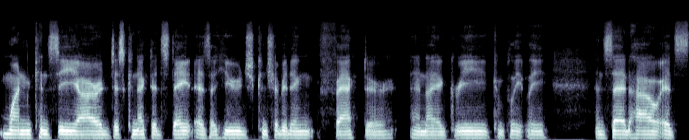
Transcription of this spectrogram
one can see our disconnected state as a huge contributing factor. And I agree completely. And said how it's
